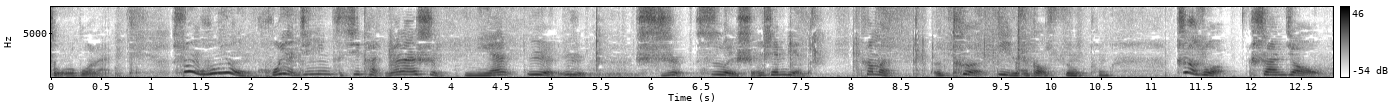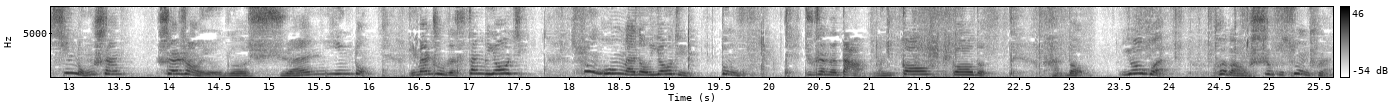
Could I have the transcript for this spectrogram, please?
走了过来，孙悟空用火眼金睛仔细看，原来是年月日时四位神仙变的。他们呃特地来告诉孙悟空，这座山叫青龙山，山上有个玄阴洞，里面住着三个妖精。孙悟空来到妖精洞府，就站在大门高高的喊道：“妖怪，快把我师傅送出来！”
